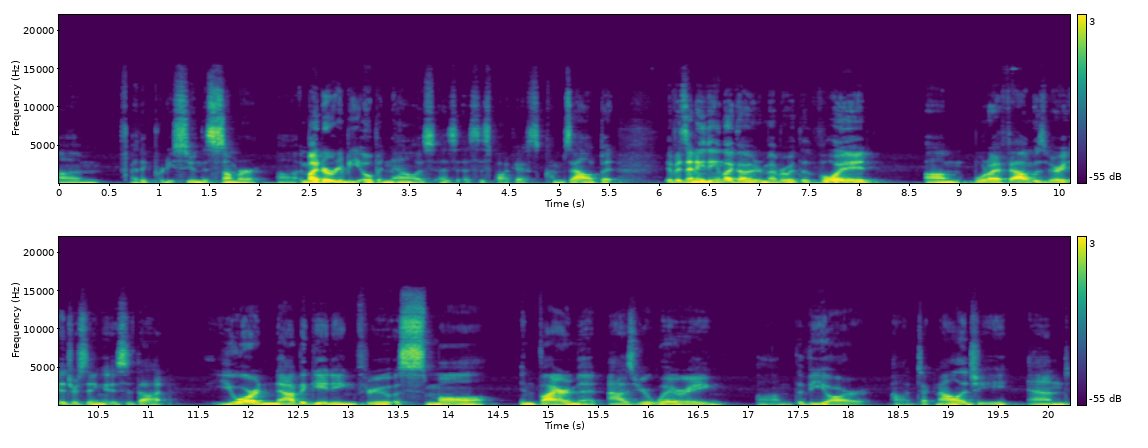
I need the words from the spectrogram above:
Um, I think pretty soon this summer. Uh, it might already be open now as, as, as this podcast comes out, but if it's anything like I remember with the Void, um, what I found was very interesting is that you are navigating through a small environment as you're wearing um, the VR uh, technology, and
